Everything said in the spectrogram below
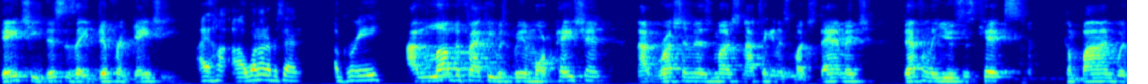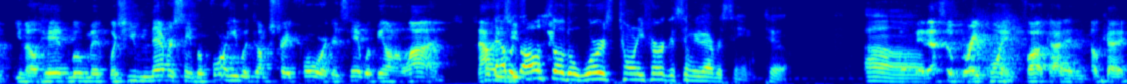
Gaethje, this is a different Gaethje. I uh, 100% agree. I love the fact he was being more patient, not rushing as much, not taking as much damage. Definitely uses kicks combined with you know head movement, which you've never seen before. He would come straight forward; his head would be on a line. Now that was also the worst Tony Ferguson we've ever seen, too. Um, okay, that's a great point. Fuck, I didn't. Okay,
